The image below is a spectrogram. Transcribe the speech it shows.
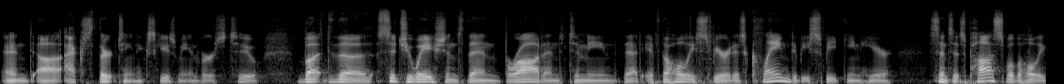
and uh, Acts 13, excuse me, in verse 2. But the situations then broadened to mean that if the Holy Spirit is claimed to be speaking here, since it's possible the Holy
